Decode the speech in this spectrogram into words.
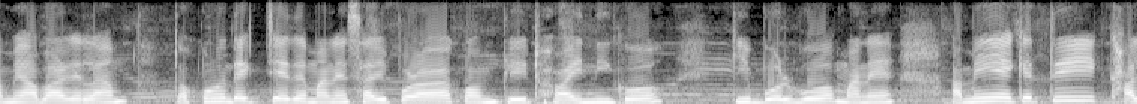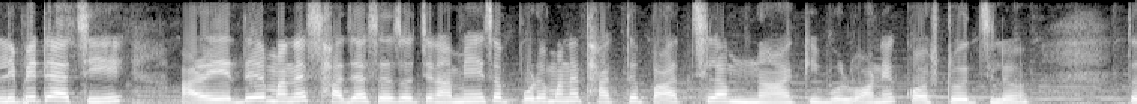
আমি আবার এলাম। তখনও দেখছি এদের মানে শাড়ি পরা কমপ্লিট হয়নি গো। কি বলব? মানে আমি এক্ষেত্রেই খালি পেটে আছি, আর এদের মানে সাজা শেষ হচ্ছে না। আমি এইসব পরে মানে থাকতে পারছিলাম না, কি বলব? অনেক কষ্ট হচ্ছিল। তো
